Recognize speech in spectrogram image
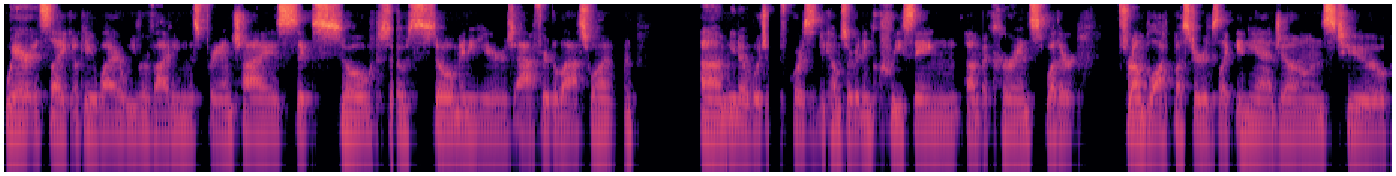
where it's like, okay, why are we reviving this franchise like so so so many years after the last one? Um, you know, which of course has become sort of an increasing um, occurrence, whether from blockbusters like Indiana Jones to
